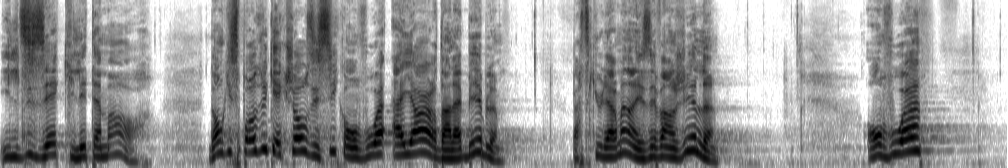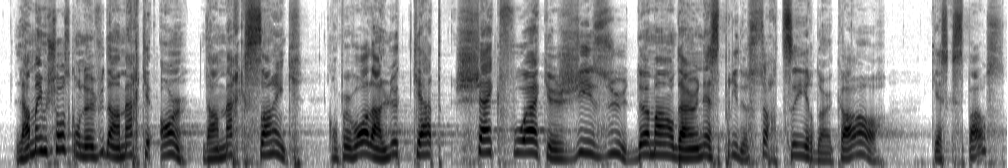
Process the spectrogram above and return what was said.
ils disaient qu'il était mort. Donc il se produit quelque chose ici qu'on voit ailleurs dans la Bible, particulièrement dans les évangiles. On voit la même chose qu'on a vu dans Marc 1, dans Marc 5, qu'on peut voir dans Luc 4. Chaque fois que Jésus demande à un esprit de sortir d'un corps, qu'est-ce qui se passe?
